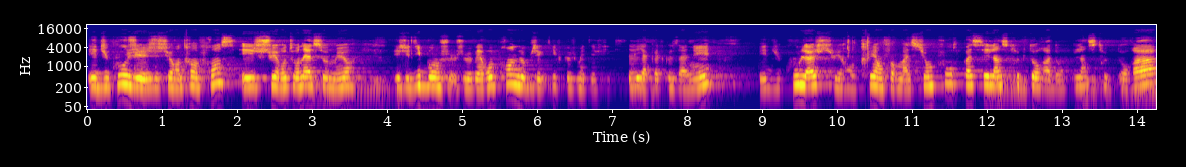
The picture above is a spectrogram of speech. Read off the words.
Et du coup, je, je suis rentrée en France et je suis retournée à Saumur. Et j'ai dit, bon, je, je vais reprendre l'objectif que je m'étais fixé il y a quelques années. Et du coup, là, je suis rentrée en formation pour passer l'instructorat. Donc, l'instructorat,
